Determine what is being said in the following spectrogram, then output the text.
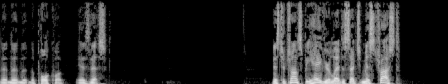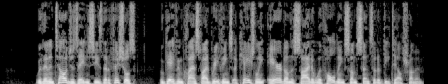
the, the, the, the pull quote is this. Mr. Trump's behavior led to such mistrust within intelligence agencies that officials who gave him classified briefings occasionally erred on the side of withholding some sensitive details from him.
